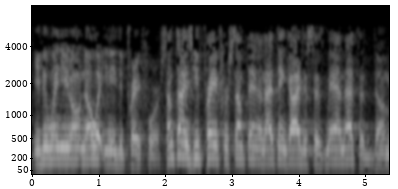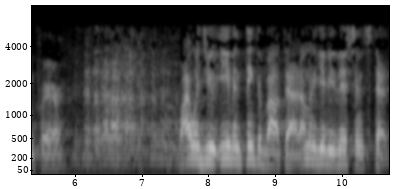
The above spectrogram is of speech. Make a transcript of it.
Even when you don't know what you need to pray for. Sometimes you pray for something and I think God just says, man, that's a dumb prayer. Why would you even think about that? I'm going to give you this instead.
